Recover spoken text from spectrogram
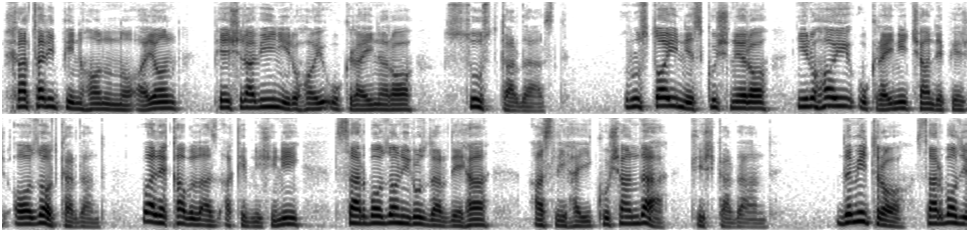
خطر پنهان و ناعیان پیشروی نیروهای اوکراین را سوست کرده است. рӯстои нескучнеро нирӯҳои украинӣ чанде пеш озод карданд вале қабл аз ақибнишинӣ сарбозони рӯз дар деҳа аслиҳаи кушанда кишт кардаанд. Дмитро сарбози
